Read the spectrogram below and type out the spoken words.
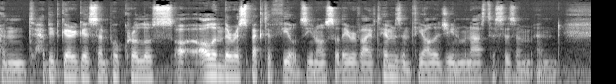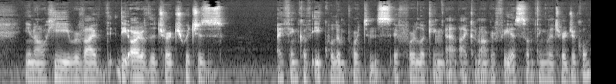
and Habib Girgis and Pope Kyrillos, all in their respective fields, you know. So they revived hymns and theology and monasticism, and, you know, he revived the art of the church, which is, I think, of equal importance if we're looking at iconography as something liturgical.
